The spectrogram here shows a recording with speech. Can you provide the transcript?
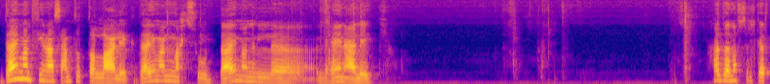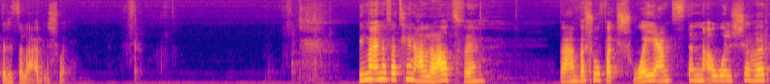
دايما في ناس عم تطلع عليك دايما محسود دايما العين عليك. هذا نفس الكرت اللي طلع قبل شوي. بما انه فاتحين على العاطفة فعم بشوفك شوي عم تستنى أول الشهر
